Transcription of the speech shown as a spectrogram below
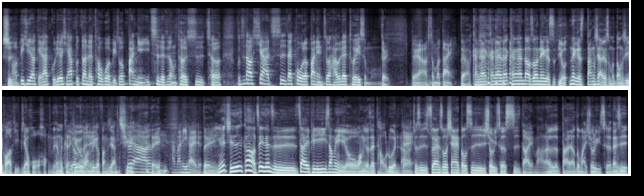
是哦，必须要给他鼓励，而且他不断的透过，比如说半年一次的这种测试车，不知道下次再过了半年之后还会再推什么。对。对啊，什么带？对啊，看看 看看那看看到时候那个是有那个当下有什么东西话题比较火红的，他们可能就会往这个方向去。对啊，对，嗯、还蛮厉害的。对，因为其实刚好这一阵子在 PPT 上面也有网友在讨论啦，对就是虽然说现在都是修理车世代嘛，然后大家都买修理车，但是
